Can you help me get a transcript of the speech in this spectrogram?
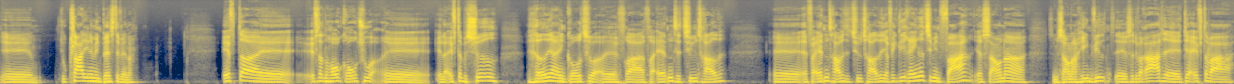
Øh, du er klart en af mine bedste venner. Efter, øh, efter den hårde gårdtur, øh, eller efter besøget, havde jeg en gårdtur øh, fra, fra 18 til 2030. Øh, fra 18.30 til 2030. Jeg fik lige ringet til min far. Jeg savner, som jeg savner helt vildt. Øh, så det var rart. Øh, derefter var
